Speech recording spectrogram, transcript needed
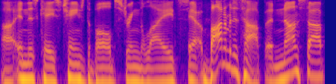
uh, in this case, change the bulbs, string the lights, yeah, bottom to top, a nonstop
